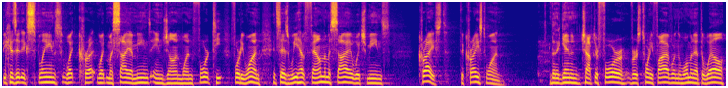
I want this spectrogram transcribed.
Because it explains what, what Messiah means in John 1 40, 41. It says, We have found the Messiah, which means Christ, the Christ one. Then again in chapter 4, verse 25, when the woman at the well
